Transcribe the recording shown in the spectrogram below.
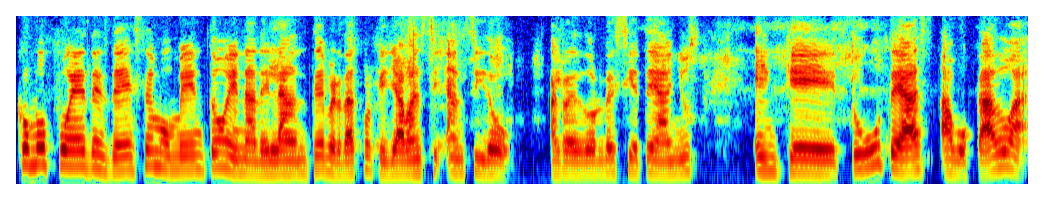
¿Cómo fue desde ese momento en adelante, verdad? Porque ya han sido alrededor de siete años en que tú te has abocado a,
